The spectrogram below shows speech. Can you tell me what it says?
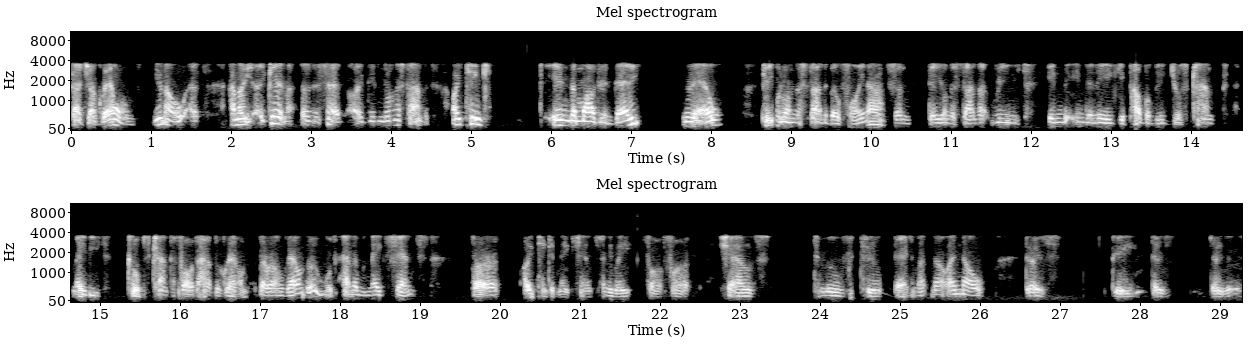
that's your ground. You know, uh, and I again, as I said, I didn't understand it. I think in the modern day now, people understand about finance and they understand that really in the, in the league you probably just can't maybe clubs can't afford to have the ground their own ground and it would make sense for I think it makes sense anyway for for Shels to move to Edinburgh. Now I know there's the there's there's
